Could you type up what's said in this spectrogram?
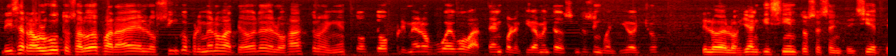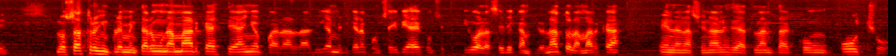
Dice Raúl Justo, saludos para él. Los cinco primeros bateadores de los Astros en estos dos primeros juegos batean colectivamente 258 y lo de los Yankees 167. Los Astros implementaron una marca este año para la Liga Americana con seis viajes consecutivos a la Serie Campeonato, la marca en las Nacionales de Atlanta con ocho.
